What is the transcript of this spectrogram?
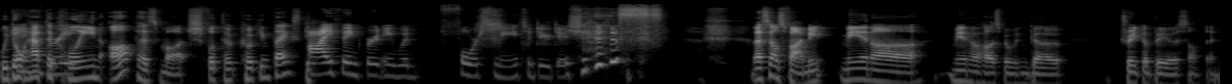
we don't have to great. clean up as much for the cooking Thanksgiving. I think Brittany would force me to do dishes. That sounds fine. Me, me and uh, me and her husband, we can go drink a beer or something.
